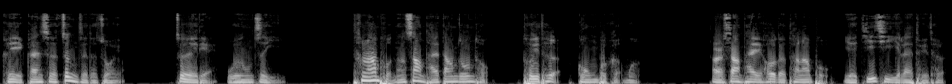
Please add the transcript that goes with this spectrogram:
可以干涉政治的作用，这一点毋庸置疑。特朗普能上台当总统，推特功不可没。而上台以后的特朗普也极其依赖推特，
